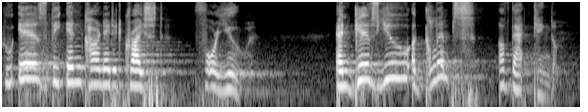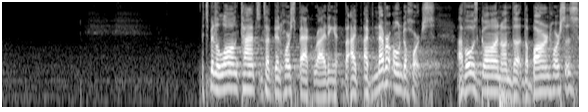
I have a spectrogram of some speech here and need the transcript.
who is the incarnated Christ for you and gives you a glimpse of that kingdom. It's been a long time since I've been horseback riding, but I've, I've never owned a horse. I've always gone on the, the barn horses,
